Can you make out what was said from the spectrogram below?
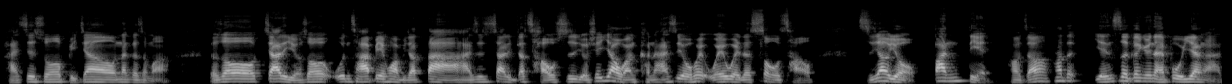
还是说比较那个什么，有时候家里有时候温差变化比较大，还是家里比较潮湿，有些药丸可能还是有会微微的受潮，只要有斑点，好，只要它的颜色跟原来不一样啊，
